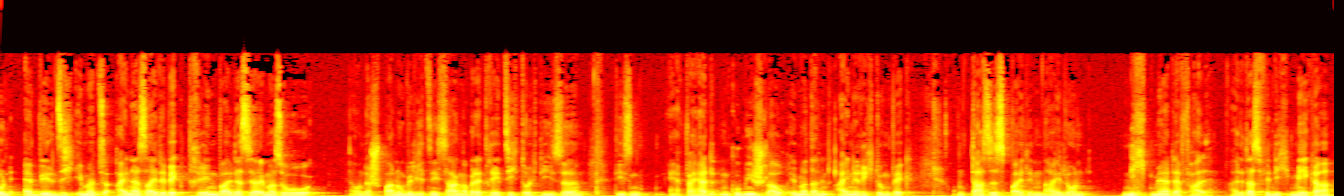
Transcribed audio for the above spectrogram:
und er will sich immer zu einer Seite wegdrehen, weil das ja immer so, ja, unter Spannung will ich jetzt nicht sagen, aber der dreht sich durch diese, diesen verhärteten Gummischlauch immer dann in eine Richtung weg. Und das ist bei dem Nylon nicht mehr der Fall. Also das finde ich mega.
